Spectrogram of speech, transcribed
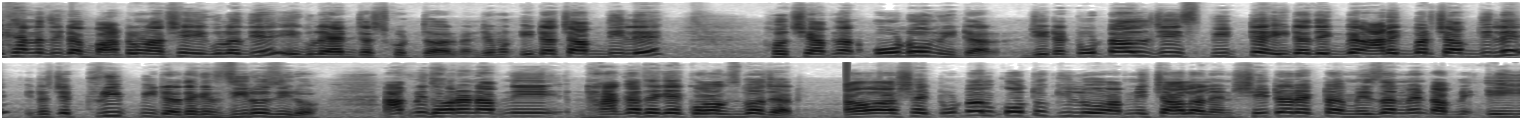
এখানে দুইটা বাটন আছে, এগুলো দিয়ে এগুলো অ্যাডজাস্ট করতে পারবেন। যেমন এটা চাপ দিলে হচ্ছে আপনার ওডোমিটার যেটা টোটাল যে স্পিডটা এটা দেখবেন আরেকবার চাপ দিলে, এটা হচ্ছে ট্রিপ মিটার দেখেন জিরো জিরো আপনি ধরেন আপনি ঢাকা থেকে কক্সবাজার যাওয়া আসায় টোটাল কত কিলো আপনি চালালেন সেটার একটা মেজারমেন্ট আপনি এই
